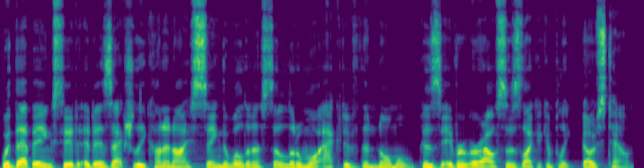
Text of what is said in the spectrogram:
With that being said, it is actually kinda nice seeing the wilderness a little more active than normal, because everywhere else is like a complete ghost town.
